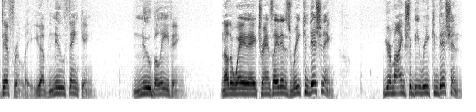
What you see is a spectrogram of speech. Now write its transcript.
differently. You have new thinking new believing. Another way they translate it is reconditioning. Your mind should be reconditioned.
